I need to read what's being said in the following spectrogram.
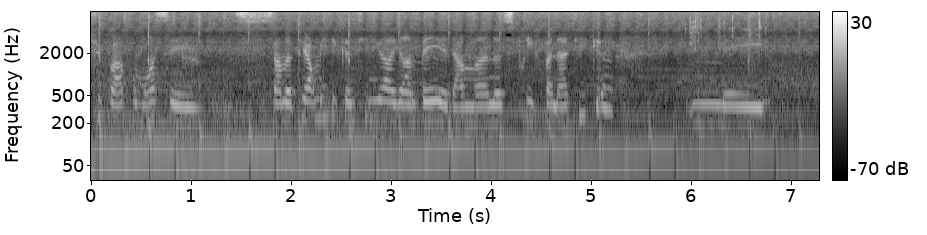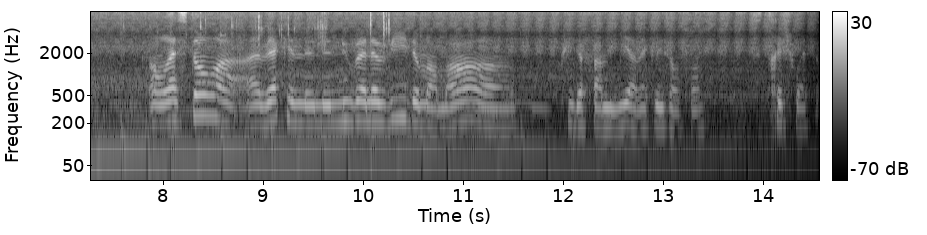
je sais pas, pour moi, ça m'a permis de continuer à grimper dans mon esprit fanatique. En restant euh, avec une, nouvelle vie de maman, euh, puis de famille avec les enfants. C'est très chouette.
